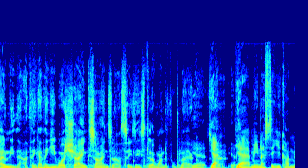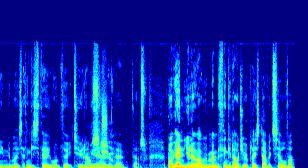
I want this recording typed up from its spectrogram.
only that. I think. I think he was showing signs last season. He's still a wonderful player. Yeah. course, Yeah, but- yeah. I mean, that's the you can't. I mean, well, I think he's 31, 32 now. Yeah, so sure. you know that's. But again, you know, I remember thinking, how do you replace David Silva?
